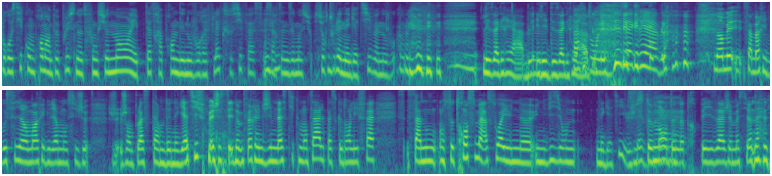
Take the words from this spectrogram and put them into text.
pour aussi comprendre un peu plus notre fonctionnement et peut-être apprendre des nouveaux réflexes aussi face à certaines émotions, surtout les négatives à nouveau? les agréables et les désagréables. Pardon, les désagréables. non, mais ça m'arrive aussi. Hein, moi, régulièrement aussi, j'emploie je, ce terme de négatif, mais j'essaie de me faire une gymnastique mentale parce que dans les faits, ça nous, on se transmet à soi une, une vision négative, justement, de notre paysage émotionnel.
